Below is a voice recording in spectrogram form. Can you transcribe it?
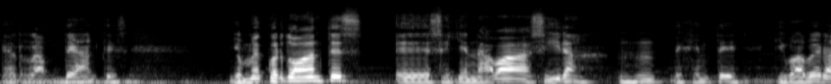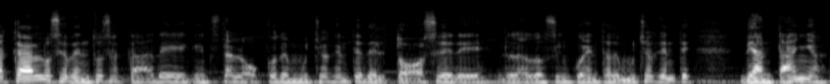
el rap de antes. Yo me acuerdo antes, eh, se llenaba Cira de gente que iba a ver acá los eventos acá de Gangsta Loco, de mucha gente del TOSE, de, la 250, de mucha gente de antaña.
